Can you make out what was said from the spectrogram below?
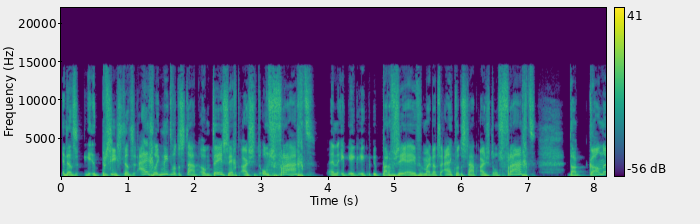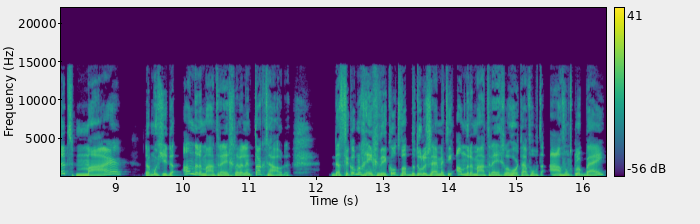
En dat is, precies, dat is eigenlijk niet wat er staat. OMT zegt, als je het ons vraagt... en ik, ik, ik, even, maar dat is eigenlijk wat er staat. Als je het ons vraagt, dan kan het, maar... dan moet je de andere maatregelen wel intact houden. Dat vind ik ook nog ingewikkeld. Wat bedoelen zij met die andere maatregelen? Hoort daar bijvoorbeeld de avondklok bij?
